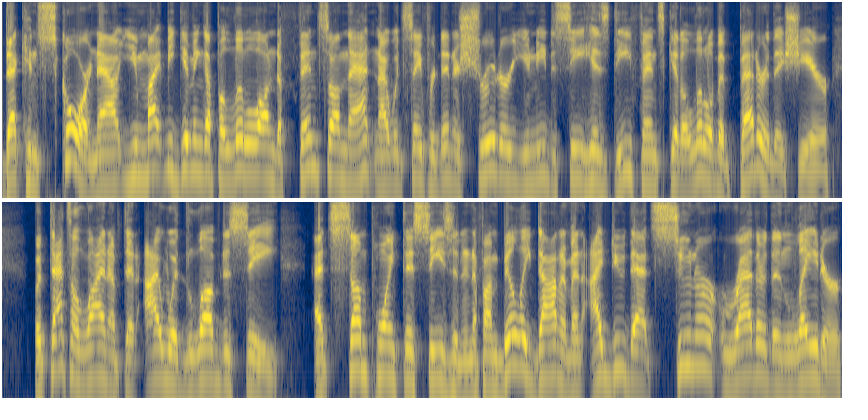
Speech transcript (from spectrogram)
that can score. Now, you might be giving up a little on defense on that, and I would say for Dennis Schroeder, you need to see his defense get a little bit better this year. But that's a lineup that I would love to see at some point this season. And if I'm Billy Donovan, I do that sooner rather than later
